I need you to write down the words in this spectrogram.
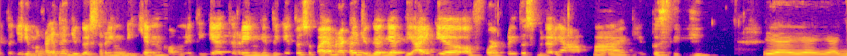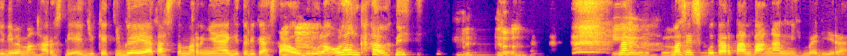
gitu. Jadi makanya kita juga sering bikin community gathering gitu-gitu supaya mereka juga get the idea of workplay itu sebenarnya apa gitu sih. Iya, iya, iya. Jadi memang harus di-educate juga ya customer-nya gitu, dikasih tahu mm-hmm. berulang-ulang kali. Betul. nah, iya, betul, masih seputar tantangan nih Mbak Dira.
